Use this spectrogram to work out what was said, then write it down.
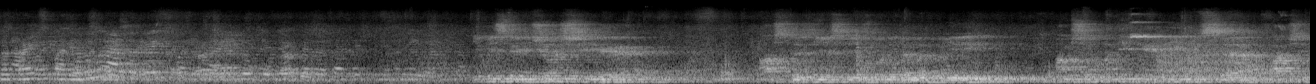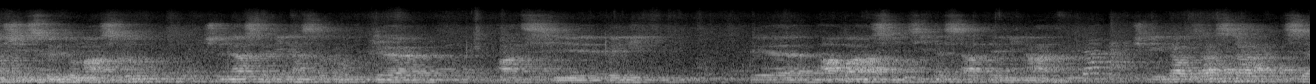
Să trăiți, Părinte. Să trăiți, Părinte. Dumnezeu să lăsați și mântuire. Iubiți credincioși, astăzi este ziua de mărturii. Am socotit că e bine să facem și Sfântul Mastru și dumneavoastră bine ați făcut că ați venit. Apa sfințită s-a terminat și din cauza asta să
